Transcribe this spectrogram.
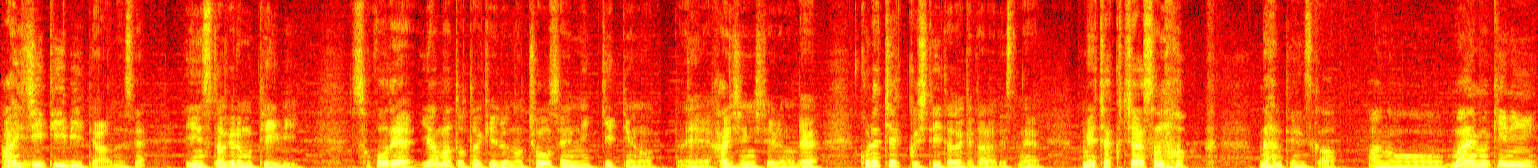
IGTV ってあるんですね。インスタグラム TV。そこで、ヤマトタケルの挑戦日記っていうのを、えー、配信しているので、これチェックしていただけたらですね、めちゃくちゃその なんていうんですか、あのー、前向きに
